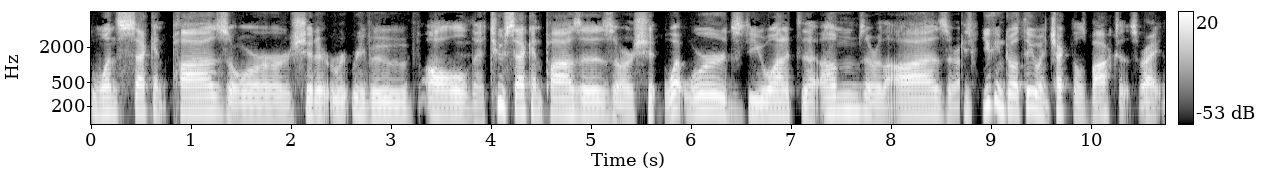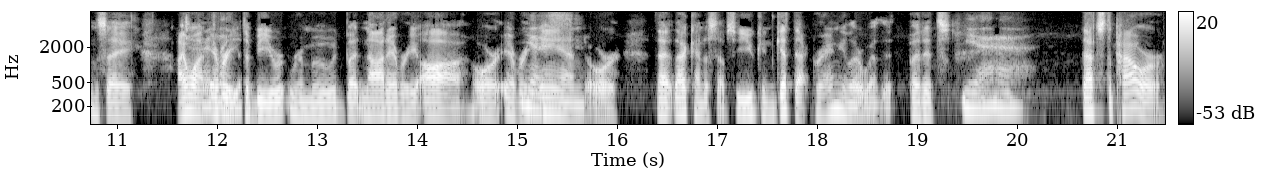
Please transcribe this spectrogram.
one second pause or should it re- remove all the two second pauses or should, what words do you want it to the ums or the ahs or you can go through and check those boxes right and say i want every to be re- removed but not every ah or every yes. and or that that kind of stuff. So you can get that granular with it, but it's yeah, that's the power.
